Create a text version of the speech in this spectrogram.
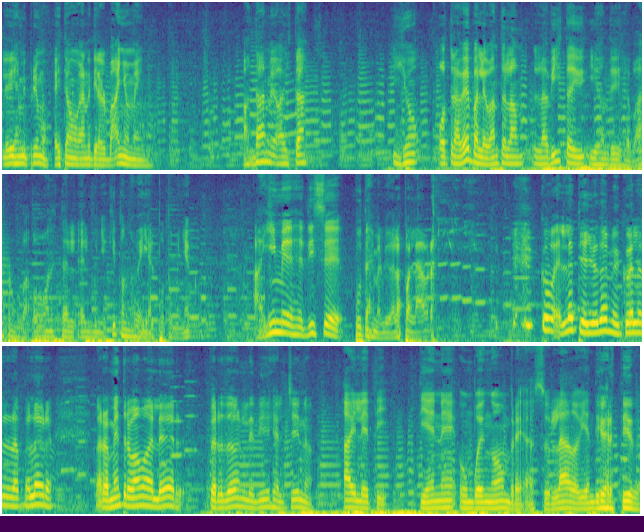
le dije a mi primo, ahí tengo ganas de ir al baño, men. Andame, ahí está. Y yo otra vez va, levanto la, la vista y, donde dice barro, o donde está el, muñequito, no veía el puto muñeco. Ahí me dice, puta, se me olvidó la palabra. ¿Cómo? Leti, ayúdame, ¿cuál era la palabra? Para mientras vamos a leer. Perdón, le dije al chino. Ay, Leti, tiene un buen hombre a su lado, bien divertido.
